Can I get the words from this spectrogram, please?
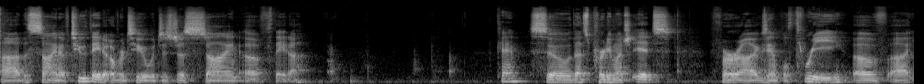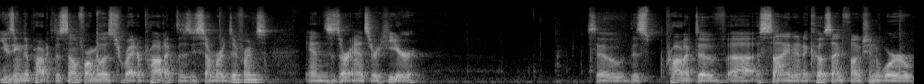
uh, the sine of 2 theta over 2, which is just sine of theta. Okay, so that's pretty much it for uh, example 3 of uh, using the product to sum formulas to write a product as a sum or a difference. And this is our answer here. So this product of uh, a sine and a cosine function were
